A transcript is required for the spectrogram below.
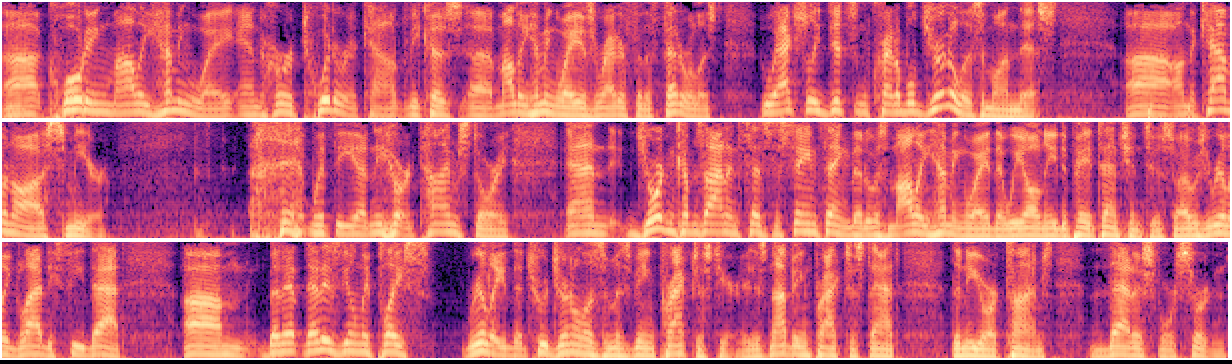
uh, quoting Mollie Hemingway and her Twitter account because uh, Mollie Hemingway is a writer for the Federalist who actually did some credible journalism on this, uh, on the Kavanaugh smear. with the uh, New York Times story. And Jordan comes on and says the same thing that it was Mollie Hemingway that we all need to pay attention to. So I was really glad to see that. Um, but that, that is the only place really that true journalism is being practiced here. It is not being practiced at the New York Times. That is for certain.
